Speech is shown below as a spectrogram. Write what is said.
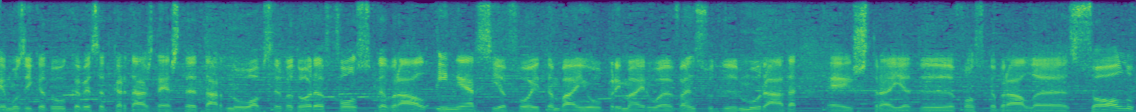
É a música do cabeça de cartaz desta tarde no Observador, Afonso Cabral. Inércia foi também o primeiro avanço de Morada, é a estreia de Afonso Cabral solo,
